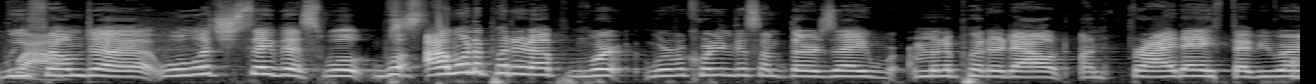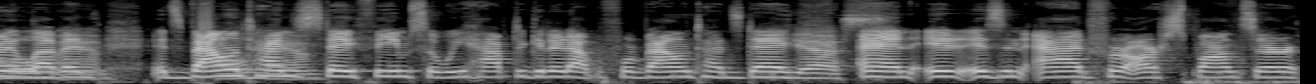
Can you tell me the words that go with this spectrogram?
We wow. filmed a. Well, let's just say this. Well, well I want to put it up. We're we're recording this on Thursday. I'm gonna put it out on Friday, February Oh, 11th. man. It's Valentine's man. Day themed, so we have to get it out before Valentine's Day. Yes. And it is an ad for our sponsor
